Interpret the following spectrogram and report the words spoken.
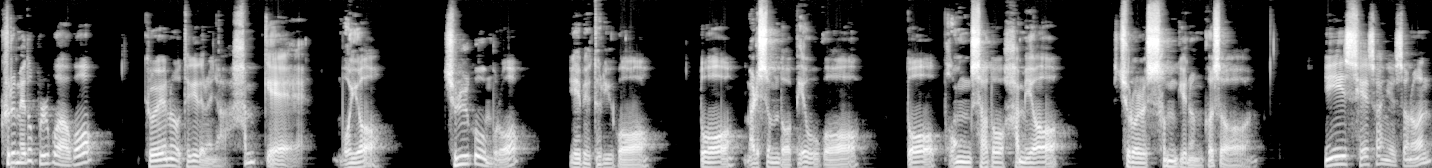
그럼에도 불구하고 교회는 어떻게 되느냐? 함께 모여 즐거움으로 예배 드리고 또 말씀도 배우고 또 봉사도 하며 주를 섬기는 것은 이 세상에서는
